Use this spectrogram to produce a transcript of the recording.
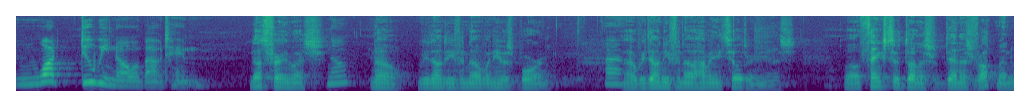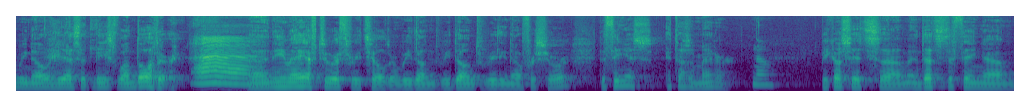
What do we know about him? Not very much. No. No, we don't even know when he was born. Ah. Uh, we don't even know how many children he has. Well, thanks to Dennis, Dennis Rodman, we know he has at least one daughter, ah. and he may have two or three children. We don't we don't really know for sure. The thing is, it doesn't matter no. because it's um, and that's the thing. Um,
